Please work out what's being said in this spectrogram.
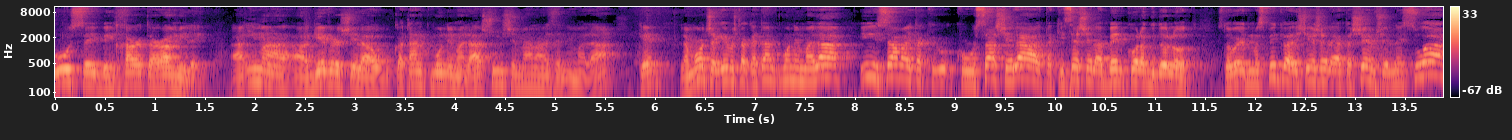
כורסי ביחרתא רמילי. האם הגבר שלה הוא קטן כמו נמלה, שום שמנה זה נמלה, כן? למרות שהגבר שלה קטן כמו נמלה, היא שמה את הכורסה שלה, את הכיסא שלה בין כל הגדולות. זאת אומרת, מספיק לה שיש עליה את השם של נשואה,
